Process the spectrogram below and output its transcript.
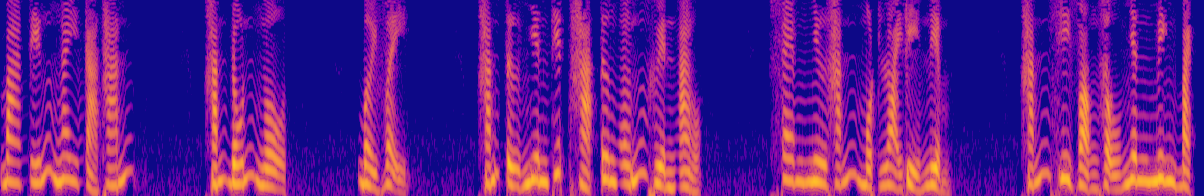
ba tiếng ngay cả thán hắn đốn ngộ. bởi vậy, hắn tự nhiên thiết hạ tương ứng huyền ảo, xem như hắn một loại kỷ niệm, hắn hy vọng hậu nhân minh bạch,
